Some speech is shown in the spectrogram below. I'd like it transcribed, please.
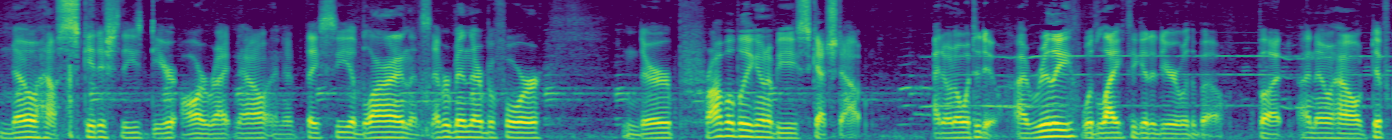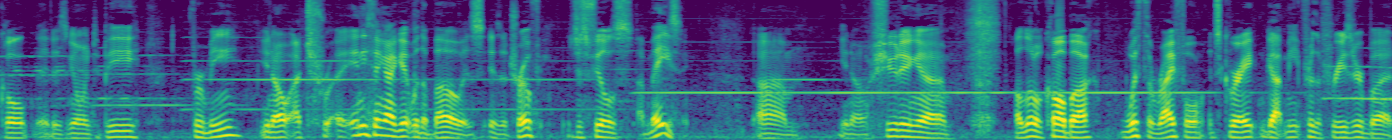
know how skittish these deer are right now. And if they see a blind that's never been there before, they're probably going to be sketched out. I don't know what to do. I really would like to get a deer with a bow, but I know how difficult it is going to be. For me, you know, anything I get with a bow is, is a trophy. It just feels amazing. Um, you know, shooting a, a little buck with the rifle, it's great. Got meat for the freezer, but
